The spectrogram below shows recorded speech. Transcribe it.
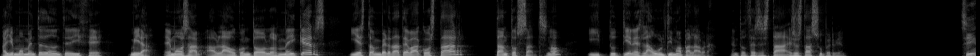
hay un momento donde te dice, mira, hemos hablado con todos los makers y esto en verdad te va a costar tantos sats, ¿no? Y tú tienes la última palabra. Entonces está, eso está súper bien. Sí,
